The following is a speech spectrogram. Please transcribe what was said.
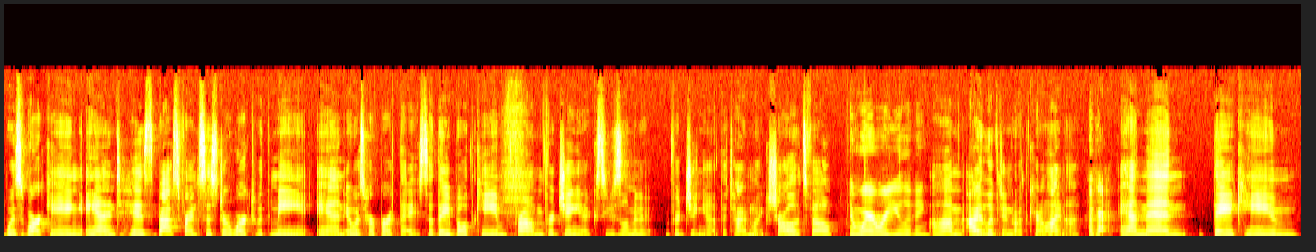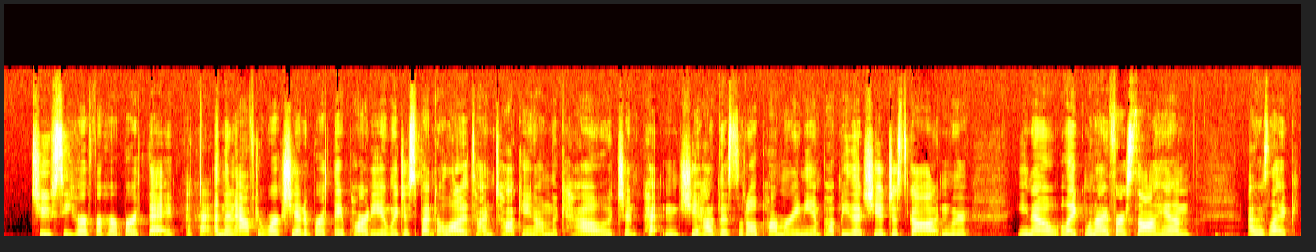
was working, and his best friend's sister worked with me, and it was her birthday. So they both came from Virginia because he was living in Virginia at the time, like Charlottesville. and where were you living? Um, I lived in North Carolina. Okay. And then they came to see her for her birthday. Okay. And then after work, she had a birthday party, and we just spent a lot of time talking on the couch and petting. She had this little Pomeranian puppy that she had just got, and we are you know, like when I first saw him, I was like.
